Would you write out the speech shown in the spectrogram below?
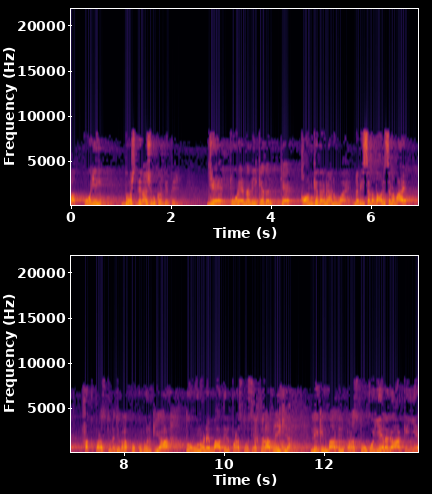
حق کو ہی دوش دینا شروع کر دیتے ہیں۔ یہ پورے نبی کے در کے قوم کے درمیان ہوا ہے۔ نبی صلی اللہ علیہ وسلم آئے۔ حق پرستوں نے جب حق کو قبول کیا تو انہوں نے باطل پرستوں سے اختلاف نہیں کیا۔ لیکن باطل پرستوں کو یہ لگا کہ یہ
